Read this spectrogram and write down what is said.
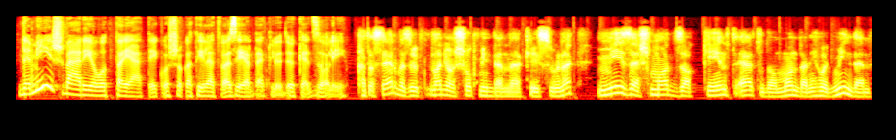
De mi is várja ott a játékosokat, illetve az érdeklődőket, Zoli? Hát a szervezők nagyon sok mindennel készülnek. Mézes madzakként el tudom mondani, hogy minden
